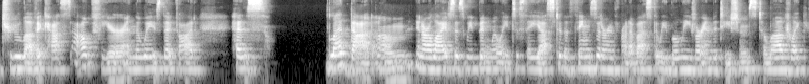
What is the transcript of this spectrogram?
true love, it casts out fear and the ways that God has led that um, in our lives as we've been willing to say yes to the things that are in front of us that we believe are invitations to love, like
